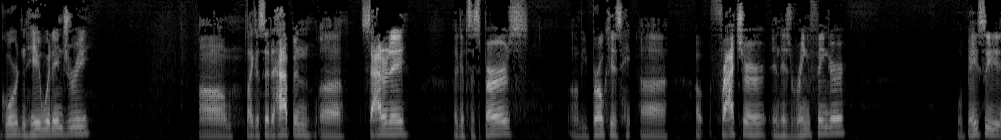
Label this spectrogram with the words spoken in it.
Gordon Hayward injury. Um, like I said, it happened uh, Saturday against the Spurs. Um, he broke his uh, fracture in his ring finger. Well, basically,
